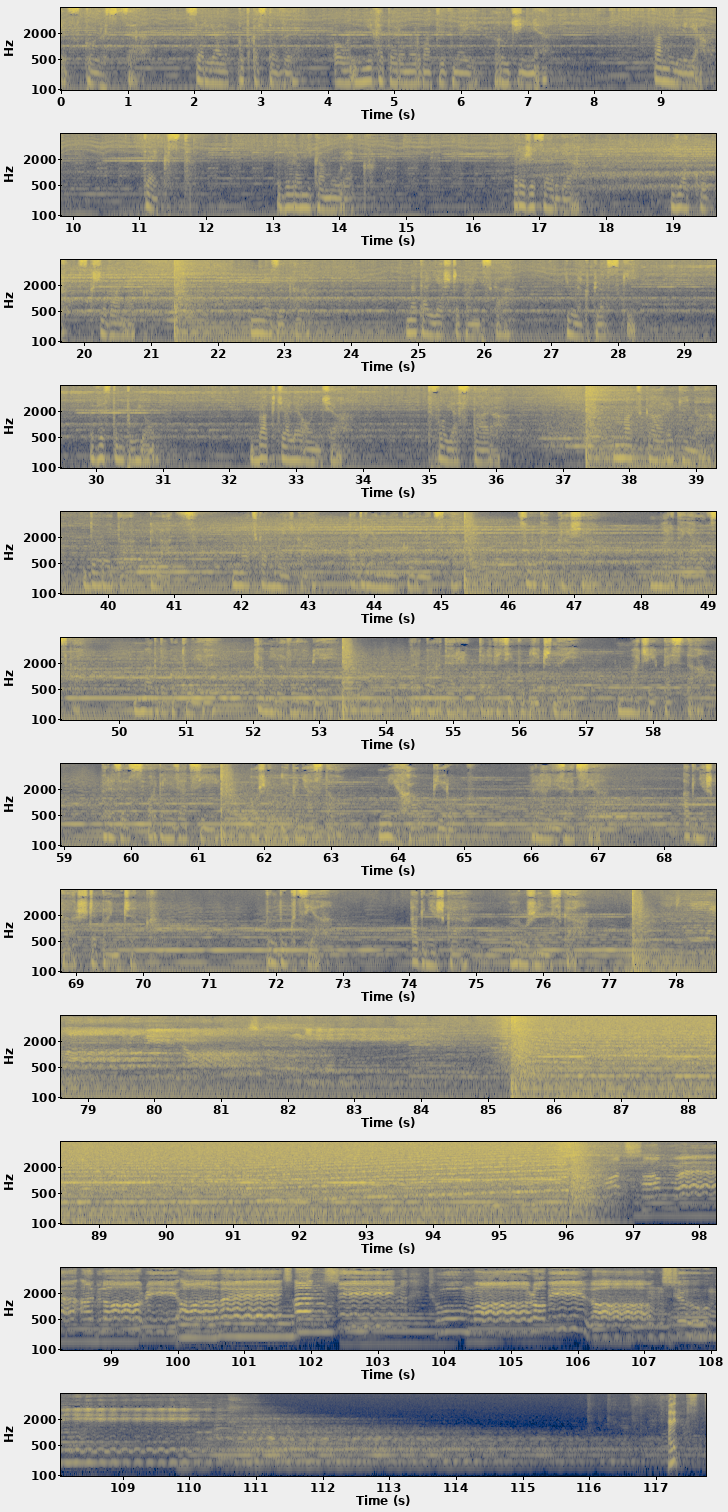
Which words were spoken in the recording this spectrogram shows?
pierwszy w Polsce serial podcastowy o nieheteronormatywnej rodzinie. Familia. Tekst. Weronika Murek. Reżyseria. Jakub Skrzywanek. Muzyka. Natalia Szczepańska. Julek Ploski. Występują. Babcia Leoncia, twoja stara, matka Regina, Dorota Glac, matka Majka, Adrianna Kornecka, córka Kasia, Marta Jalowska, Magda Gotuje, Kamila Worobiej, reporter telewizji publicznej Maciej Pesta, prezes organizacji Orzeł i Gniazdo Michał Piruk, realizacja Agnieszka Szczepańczyk, produkcja Agnieszka Różyńska.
